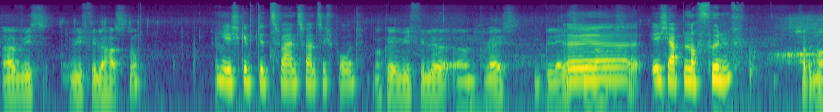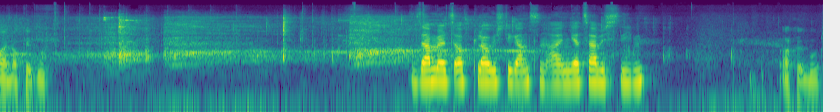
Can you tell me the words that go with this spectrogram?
Äh, wie, wie viele hast du? Hier, ich gebe dir 22 Brot. Okay, wie viele ähm, Blaze? Blaze Äh, ich habe noch 5. du? Ich habe neun, okay, gut. Du sammelst auch, glaube ich, die ganzen ein. Jetzt habe ich 7. Okay, gut.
